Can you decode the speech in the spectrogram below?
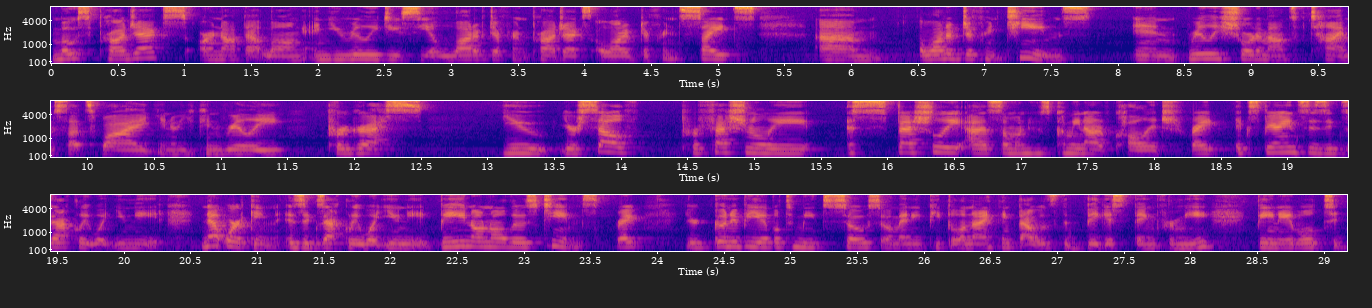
most projects are not that long, and you really do see a lot of different projects, a lot of different sites, um, a lot of different teams in really short amounts of time. So that's why you know you can really progress you yourself professionally especially as someone who's coming out of college, right? Experience is exactly what you need. Networking is exactly what you need. Being on all those teams, right? You're going to be able to meet so, so many people. And I think that was the biggest thing for me being able to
